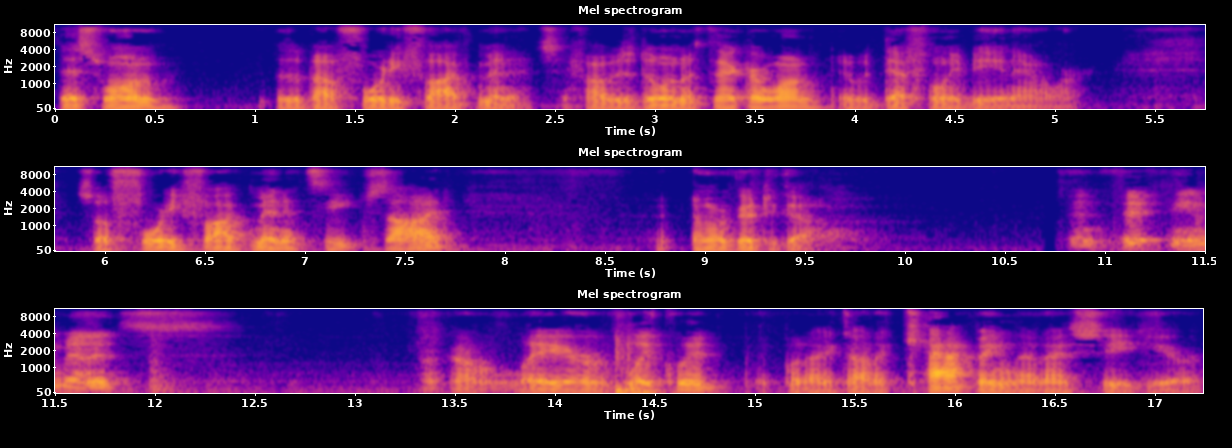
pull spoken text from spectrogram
this one is about 45 minutes. If I was doing a thicker one, it would definitely be an hour. So 45 minutes each side, and we're good to go. In 15 minutes, I got a layer of liquid, but I got a capping that I see here.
